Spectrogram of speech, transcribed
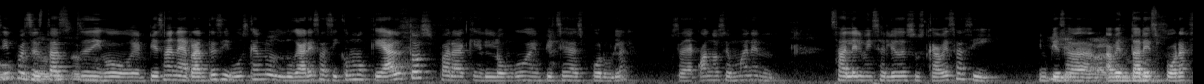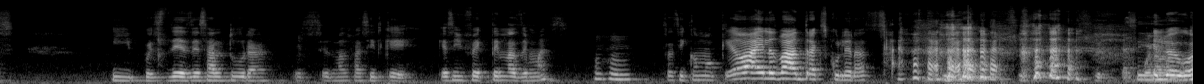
Sí, pues estas, te digo, empiezan errantes y buscan los lugares así como que altos para que el hongo empiece a esporular. O sea, ya cuando se mueren sale el micelio de sus cabezas y empieza Y a aventar más. esporas. Y pues desde esa altura pues, es más fácil que, que se infecten las demás. Ujú. O sea, así como que, ¡ay, les va antrax culeras! Sí. Y luego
